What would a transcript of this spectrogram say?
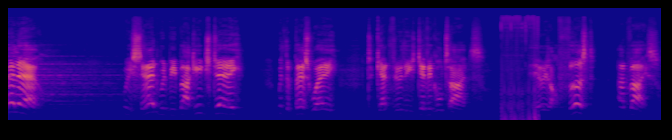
Hello. We said we'd be back each day with the best way to get through these difficult times. Here is our first advice.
